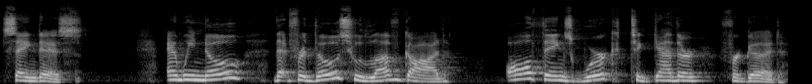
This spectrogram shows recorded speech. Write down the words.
saying this, and we know that for those who love God, all things work together for good,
